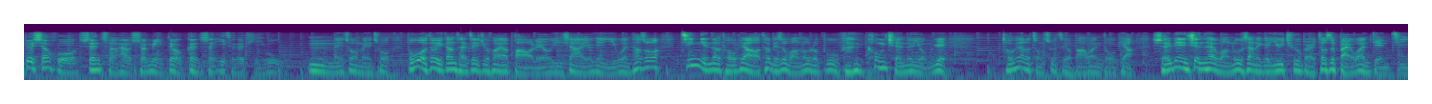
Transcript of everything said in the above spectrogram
对生活、生存还有生命都有更深一层的体悟。嗯，没错没错。不过我对于刚才这句话要保留一下，有点疑问。他说今年的投票，特别是网络的部分，空前的踊跃。投票的总数只有八万多票，随便现在网络上的一个 YouTuber 都是百万点击，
